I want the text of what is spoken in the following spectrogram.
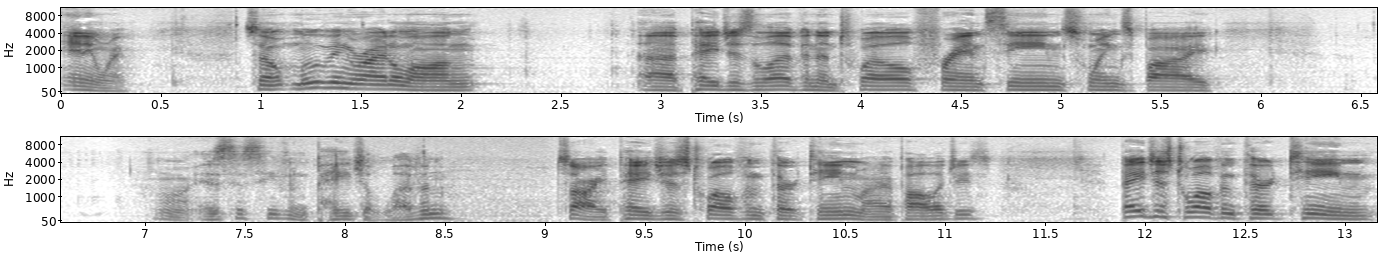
Anyway, so moving right along, uh, pages 11 and 12, Francine swings by. Oh, is this even page 11? Sorry, pages 12 and 13, my apologies. Pages 12 and 13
